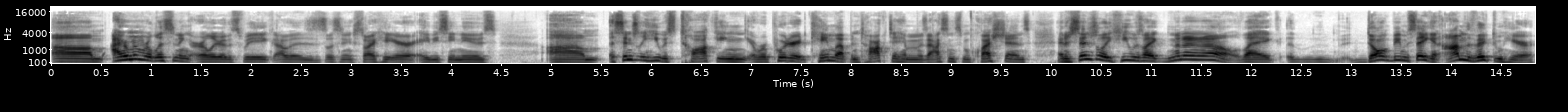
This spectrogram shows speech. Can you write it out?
um, I remember listening earlier this week. I was listening to Start Here, ABC News. Um, essentially, he was talking. A reporter had came up and talked to him and was asking some questions. And essentially, he was like, "No, no, no, no! Like, don't be mistaken. I'm the victim here.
